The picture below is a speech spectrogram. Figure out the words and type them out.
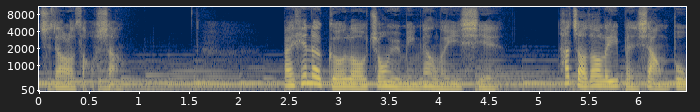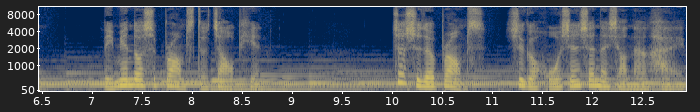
直到了早上。白天的阁楼终于明亮了一些，他找到了一本相簿，里面都是 Brahms 的照片。这时的 Brahms 是个活生生的小男孩。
